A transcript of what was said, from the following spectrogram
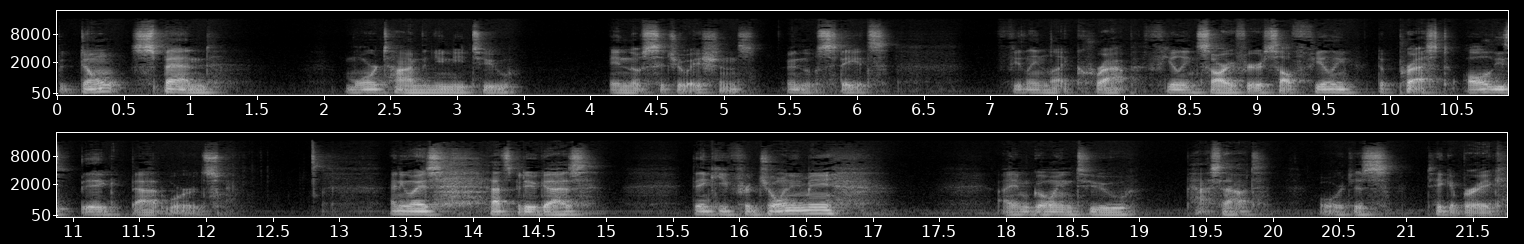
But don't spend more time than you need to in those situations, in those states, feeling like crap, feeling sorry for yourself, feeling depressed, all these big bad words. Anyways, that's video, guys. Thank you for joining me. I am going to pass out or just take a break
